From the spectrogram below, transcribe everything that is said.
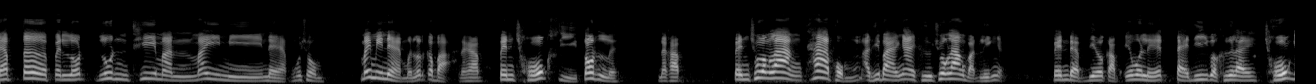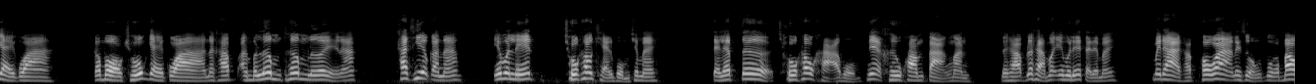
รปเตอร์เป็นรถรุ่นที่มันไม่มีแหนบผู้ชม ไม่มีแหนบเหมือนรถกระบะนะครับ เป็นโชคสี่ต้นเลยนะครับ เป็นช่วงล่างถ้าผมอธิบายง่ายคือช่วงล่างบัดลิงก์เป็นแบบเดียวกับเอเวอเรสต์แต่ดีกว่าคืออะไรโชคใหญ่กว่า กระบอกโชคใหญ่กว่านะครับอันเบอร์เริ่มเทิมเลยนะ ถ้าเทียบกันนะเอเวอเรสต์โชคเท่าแขนผมใช่ไหมแต่แรปเตอร์โชคเท่าขาผมเนี่ยคือความต่างมันนะครับแล้วถามว่าเอเวอเรสต์ใส่ได้ไหมไม่ได้ครับเพราะว่าในส่วนของตัวเบ้า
